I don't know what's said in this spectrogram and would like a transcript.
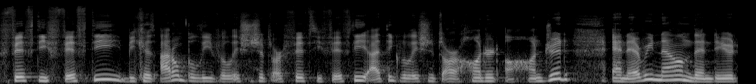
50-50 because I don't believe relationships are 50-50. I think relationships are 100 100 and every now and then, dude,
